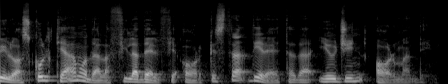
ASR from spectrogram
Qui lo ascoltiamo dalla Philadelphia Orchestra diretta da Eugene Ormandy.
